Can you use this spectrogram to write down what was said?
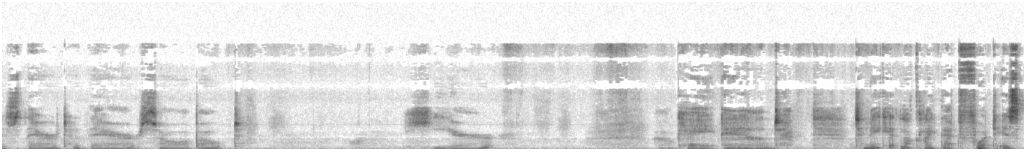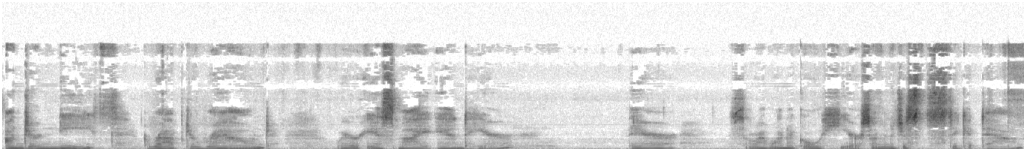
is there to there, so about here. Okay, and to make it look like that foot is underneath, wrapped around, where is my end here? There. So I want to go here. So I'm going to just stick it down.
